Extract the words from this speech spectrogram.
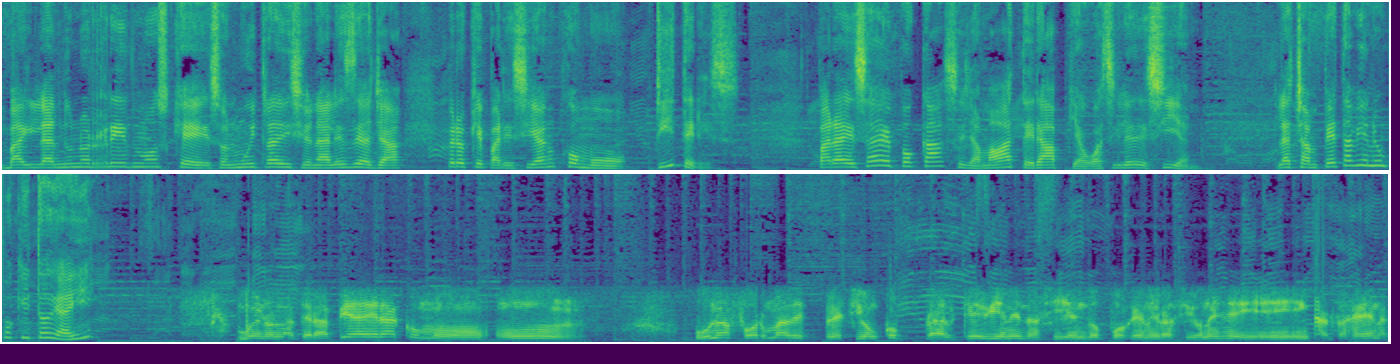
bailando unos ritmos que son muy tradicionales de allá, pero que parecían como títeres. Para esa época se llamaba terapia o así le decían. ¿La champeta viene un poquito de ahí? Bueno, la terapia era como una forma de expresión corporal que viene naciendo por generaciones en, Cartagena.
